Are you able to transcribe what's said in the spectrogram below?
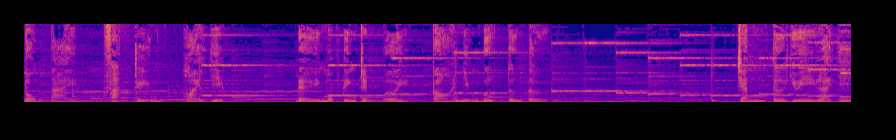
tồn tại, phát triển, hoại diệt. Để một tiến trình mới có những bước tương tự. Chánh tư duy là gì?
